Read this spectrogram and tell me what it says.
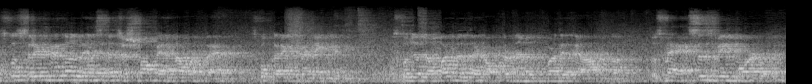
उसको सिलिंड्रिकल लेंस का चश्मा पहनना पड़ता है, उसको करेक्ट करने के लिए। उसको जो नंबर मिलता है डॉक्टर जब नंबर देते हैं आँख का तो उसमें एक्सेस भी इन्वॉल्व होता है।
